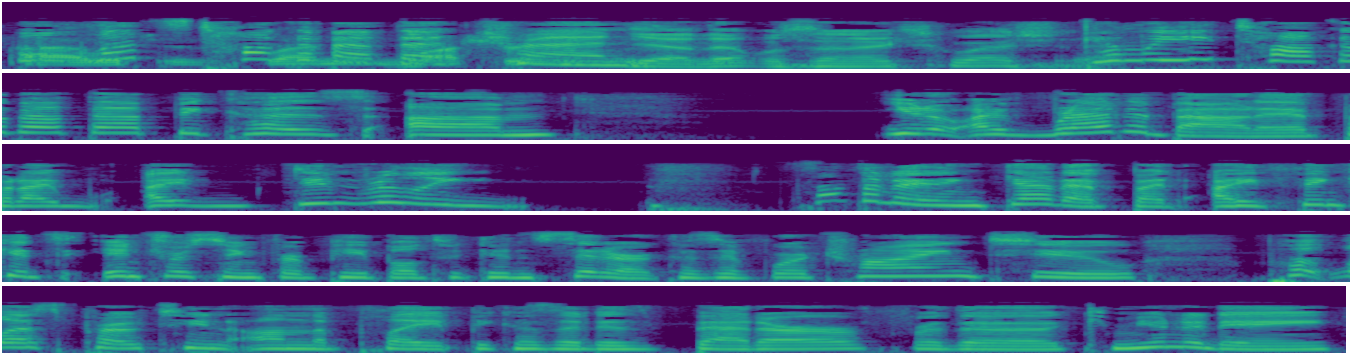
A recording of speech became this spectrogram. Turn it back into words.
Well, uh, let's talk about that mushrooms trend. Yeah, that was the next question. Can we talk about that? Because, um, you know, I read about it, but I, I didn't really, it's not that I didn't get it, but I think it's interesting for people to consider because if we're trying to put less protein on the plate because it is better for the community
